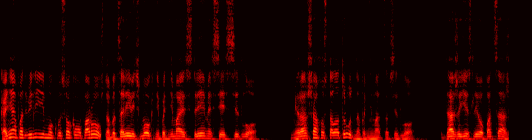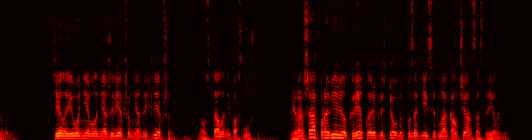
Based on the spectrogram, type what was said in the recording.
Коня подвели ему к высокому порогу, чтобы царевич мог, не поднимаясь стремя, сесть в седло. Мираншаху стало трудно подниматься в седло, даже если его подсаживали. Тело его не было ни ожиревшим, ни одрехлевшим, но стало непослушным. Мираншах проверил, крепко ли пристегнут позади седла колчан со стрелами.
